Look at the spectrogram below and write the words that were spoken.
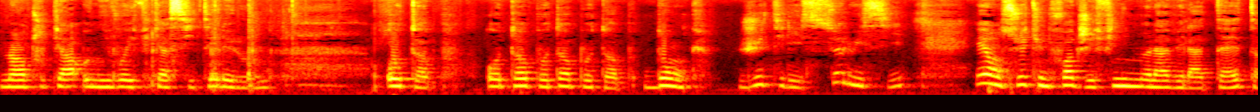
Mais en tout cas, au niveau efficacité, les loulous, au top. Au top, au top, au top. Donc, j'utilise celui-ci. Et ensuite, une fois que j'ai fini de me laver la tête,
